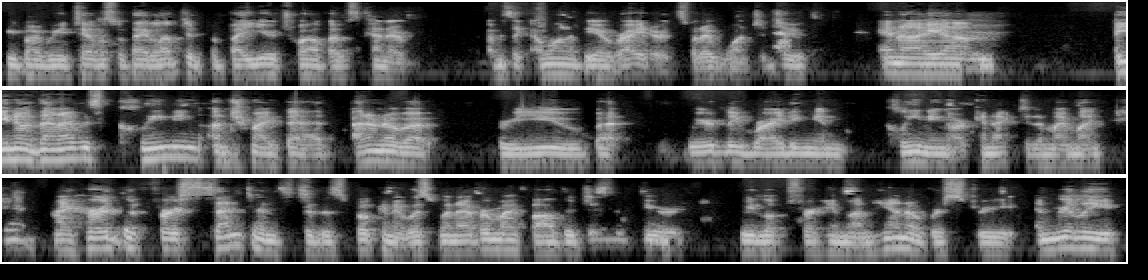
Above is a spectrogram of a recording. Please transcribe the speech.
people I waiting tables with. I loved it, but by year twelve, I was kind of, I was like, I want to be a writer. It's what I want to do. And I, um, you know, then I was cleaning under my bed. I don't know about for you, but weirdly, writing and cleaning are connected in my mind. I heard the first sentence to this book, and it was whenever my father disappeared, we looked for him on Hanover Street. And really,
